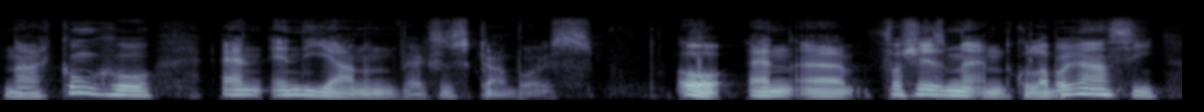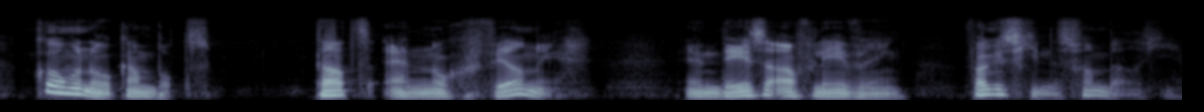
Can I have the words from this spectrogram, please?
naar Congo en Indianen versus cowboys. Oh, en uh, fascisme en collaboratie komen ook aan bod. Dat en nog veel meer in deze aflevering van Geschiedenis van België.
